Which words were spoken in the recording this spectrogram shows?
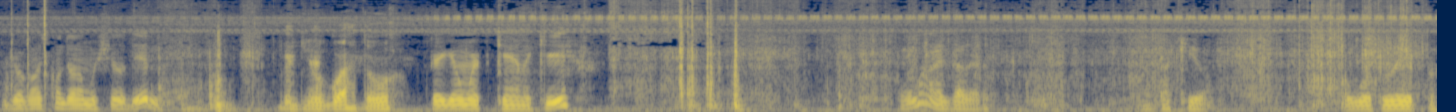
O Diogão escondeu na mochila dele. O Diogo guardou. Peguei uma pequena aqui. Tem mais, galera. Tá aqui, ó. O outro lepa.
